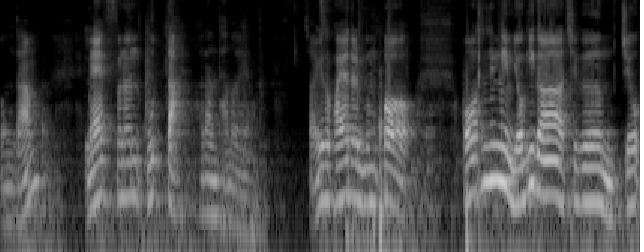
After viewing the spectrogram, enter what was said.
농담. laugh는 웃다. 라는 단어예요. 자, 여기서 봐야 될 문법. 어, 선생님, 여기가 지금 저,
